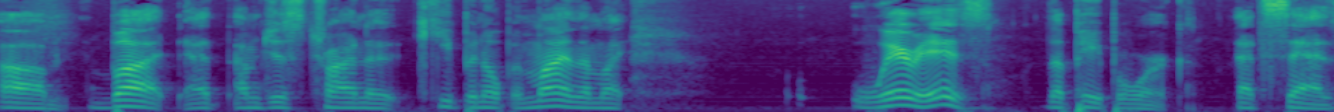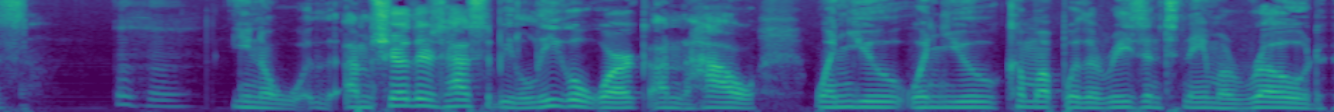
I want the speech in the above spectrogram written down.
Um, but at, I'm just trying to keep an open mind. I'm like, where is the paperwork that says Mm-hmm. You know i'm sure there has to be legal work on how when you when you come up with a reason to name a road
